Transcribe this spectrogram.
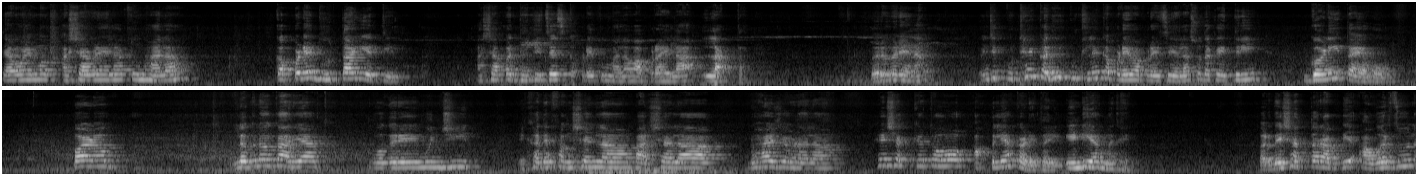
त्यामुळे मग अशा वेळेला तुम्हाला कपडे धुता येतील अशा पद्धतीचेच कपडे तुम्हाला वापरायला लागतात. बरोबर आहे ना? म्हणजे कुठे कधी कुठले कपडे वापरायचे याला सुद्धा काहीतरी गणित आहे हो. पण लग्न कार्यात वगैरे मुंजीत एखाद्या फंक्शनला बारशाला डोहाळ जेवणाला हे शक्यतो आपल्याकडे तरी इंडियामध्ये. परदेशात तर अगदी आवर्जून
